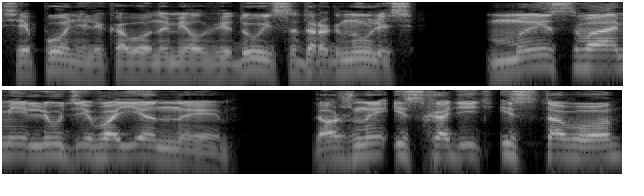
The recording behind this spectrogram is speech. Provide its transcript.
все поняли, кого он имел в виду, и содрогнулись. Мы с вами, люди военные, должны исходить из того,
